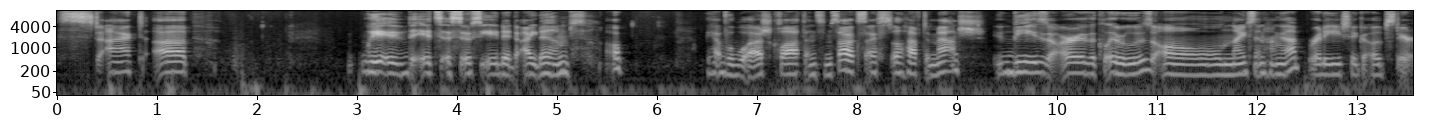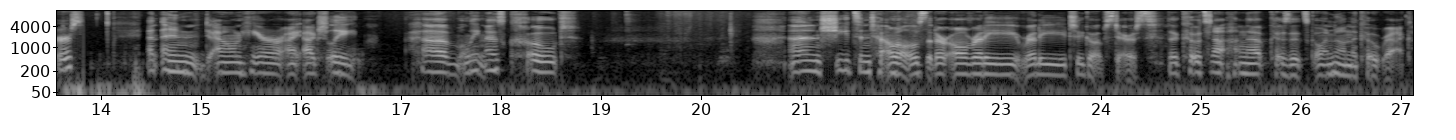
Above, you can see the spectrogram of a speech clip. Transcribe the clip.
stacked up with its associated items. Oh, we have a washcloth and some socks I still have to match. These are the clothes all nice and hung up, ready to go upstairs. And then down here, I actually have Melina's coat and sheets and towels that are already ready to go upstairs. The coat's not hung up because it's going on the coat rack.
